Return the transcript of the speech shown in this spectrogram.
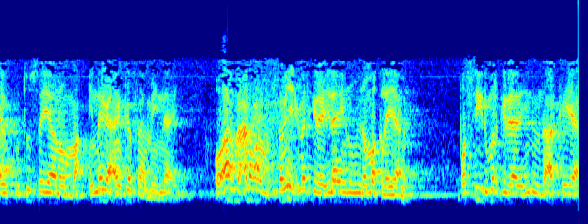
ay kutusayaan oo inaga aan ka fahmaynaay oo ah macnaha samiic marka la ilahay inuu ina maqlaya basiir marka la yihahdo inuu ina arkaya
